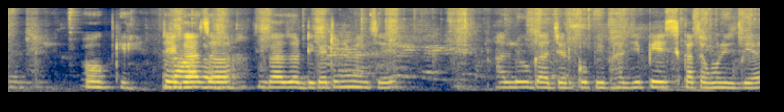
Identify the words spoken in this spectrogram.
বলছি ওকে গাজর গাজর দিয়ে কেটে নেবেন আলু গাজর কপি ভাজি পেস্ট কাঁচামরিচ দিয়ে।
